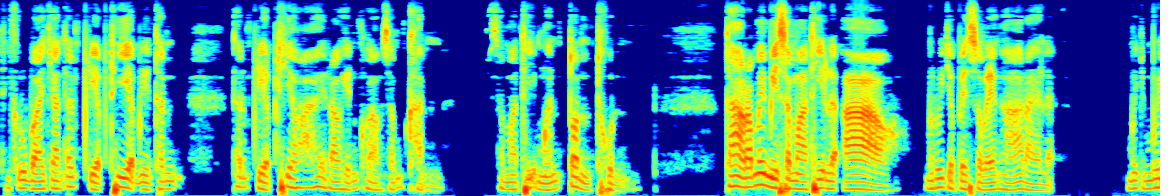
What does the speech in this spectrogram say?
ที่ครูบาอาจารย์ท่านเปรียบเทียบนี่ท่านท่านเปรียบเทียบให้เราเห็นความสำคัญ สมาธิเหมือนต้นทุน ถ้าเราไม่มีสมาธิแล้วอ้าวไม่รู้จะไปแสวงหาอะไรแหละไม่จะไม่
